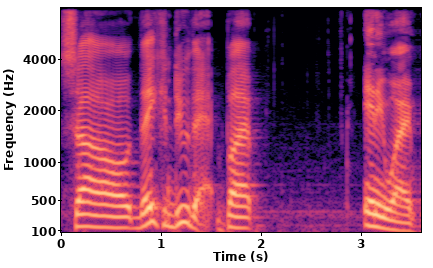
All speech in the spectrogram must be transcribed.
So they can do that. But anyway,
